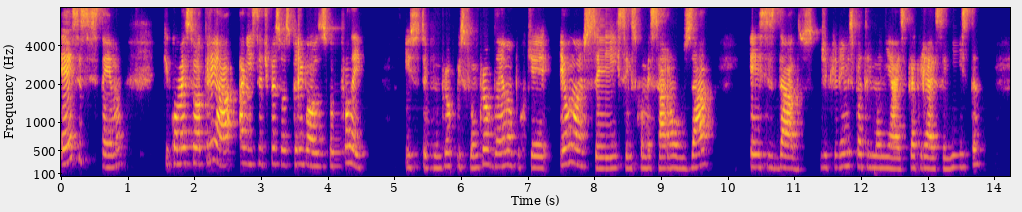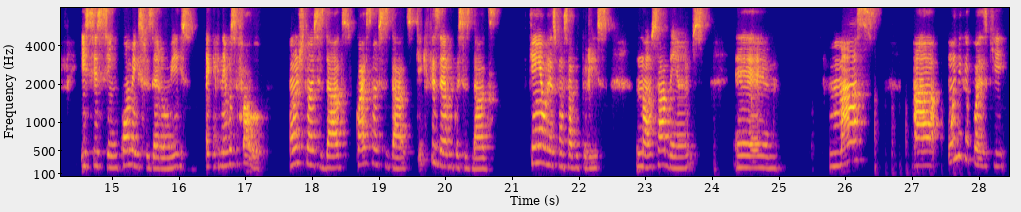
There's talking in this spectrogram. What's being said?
esse sistema que começou a criar a lista de pessoas perigosas que eu falei. Isso, teve um, isso foi um problema, porque eu não sei se eles começaram a usar esses dados de crimes patrimoniais para criar essa lista? E se sim, como eles fizeram isso? É que nem você falou. Onde estão esses dados? Quais são esses dados? O que, que fizeram com esses dados? Quem é o responsável por isso? não sabemos. É, mas a única coisa que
